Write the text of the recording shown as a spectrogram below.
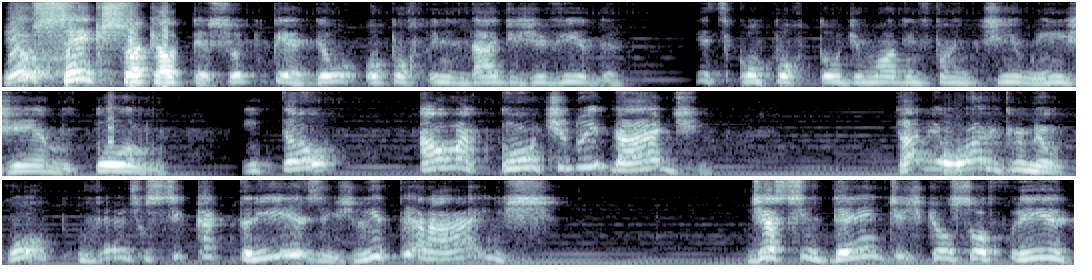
Eu sei que sou aquela pessoa que perdeu oportunidades de vida, que se comportou de modo infantil, ingênuo, tolo. Então, há uma continuidade. Sabe, eu olho para o meu corpo e vejo cicatrizes literais de acidentes que eu sofri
